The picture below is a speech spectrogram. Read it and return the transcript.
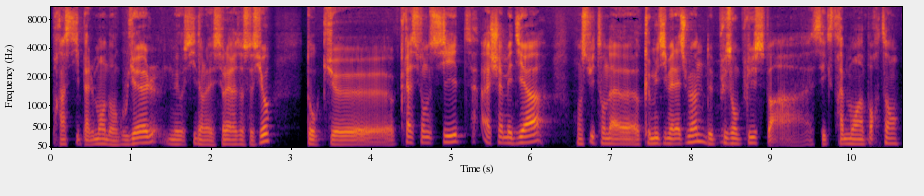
principalement dans Google, mais aussi sur les réseaux sociaux. Donc, euh, création de site, achat média. Ensuite, on a euh, community management. De plus en plus, bah, c'est extrêmement important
